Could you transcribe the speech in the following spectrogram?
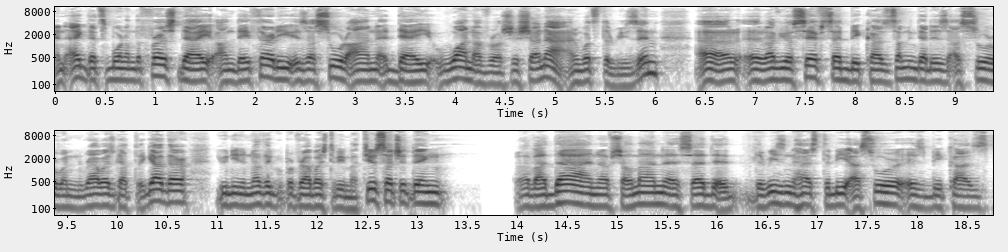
an egg that's born on the first day, on day 30, is Asur on day 1 of Rosh Hashanah. And what's the reason? Uh, Rav Yosef said because something that is Asur when rabbis got together, you need another group of rabbis to be matir such a thing. Rav Ada and Rav Shalman said the reason it has to be Asur is because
